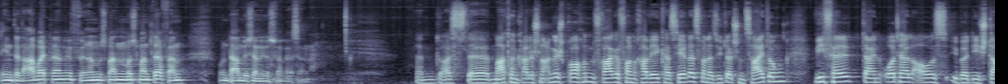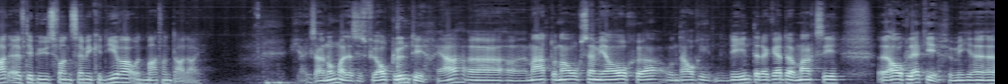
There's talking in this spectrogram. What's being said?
hinten arbeiten dann muss man, muss man treffen und da müssen wir uns verbessern. Ähm, du hast äh, Martin gerade schon angesprochen. Frage von Javier Caceres von der Süddeutschen Zeitung. Wie fällt dein Urteil aus über die Startelfdebüts von Sammy Kedira und Martin Dardai? Ja, ich sage nochmal, das ist für auch Glünti, ja, äh, Martin auch, Sammy auch, ja, und auch die hintere Kette, Maxi, äh, auch Lecky, für mich, äh,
